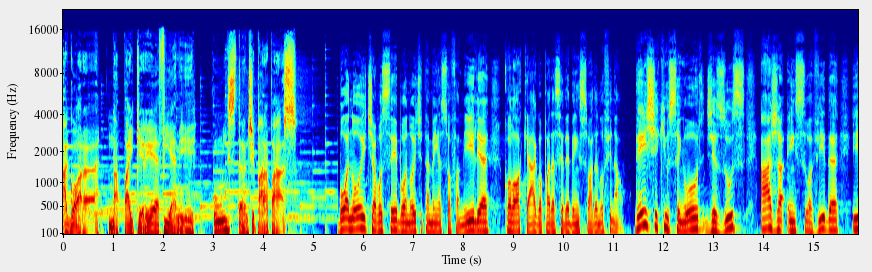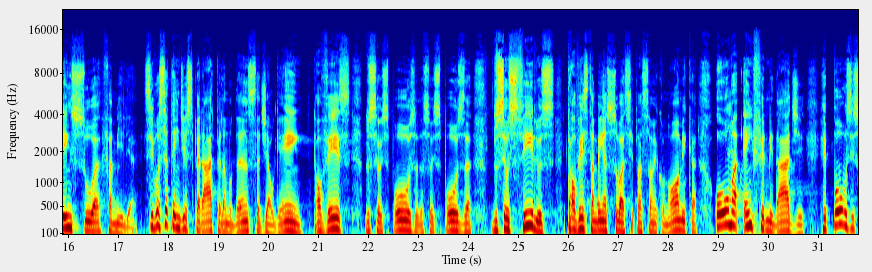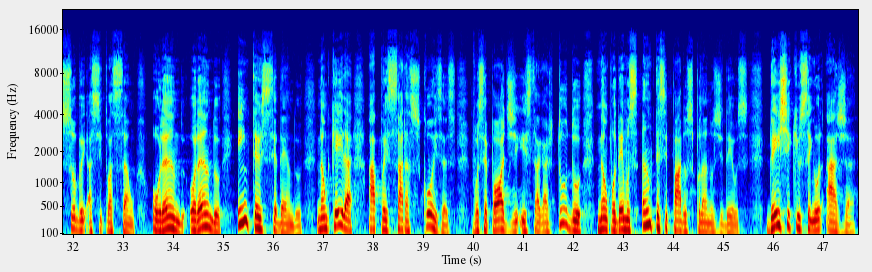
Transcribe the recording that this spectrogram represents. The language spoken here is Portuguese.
Agora, na Pai Querer FM, um instante para a paz. Boa noite a você, boa noite também à sua família. Coloque água para ser abençoada no final. Deixe que o Senhor Jesus haja em sua vida e em sua família. Se você tem de esperar pela mudança de alguém, talvez do seu esposo, da sua esposa, dos seus filhos, talvez também a sua situação econômica ou uma enfermidade, repouse sobre a situação, orando, orando, intercedendo. Não queira apressar as coisas. Você pode estragar tudo, não podemos antecipar os planos de Deus. Deixe que o Senhor haja.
